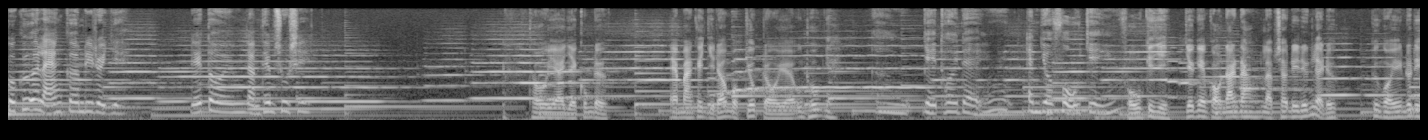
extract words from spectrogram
Cô cứ ở lại ăn cơm đi rồi về Để tôi làm thêm sushi. Thôi à, vậy cũng được. Em ăn cái gì đó một chút rồi à, uống thuốc nha. Ừ. Vậy thôi để em vô phụ chị. Phụ cái gì? Chân em còn đang đau Làm sao đi đứng lại được? Cứ ngồi yên đó đi.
